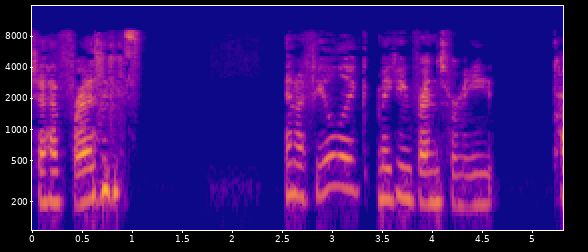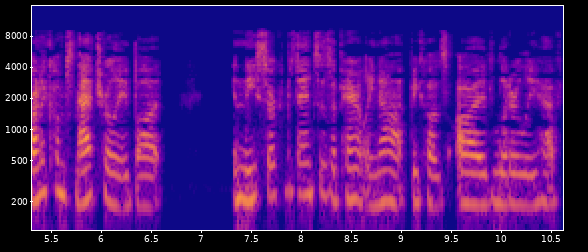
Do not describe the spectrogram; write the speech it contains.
to have friends. And I feel like making friends for me kind of comes naturally, but in these circumstances, apparently not, because I literally have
